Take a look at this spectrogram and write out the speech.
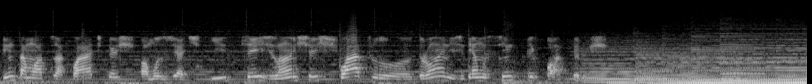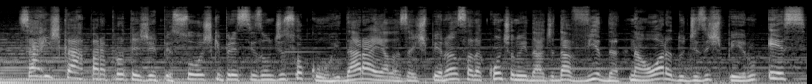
30 motos aquáticas, famoso jet ski, 6 lanchas, 4 drones e temos 5 helicópteros. Se arriscar para proteger pessoas que precisam de socorro e dar a elas a esperança da continuidade da vida na hora do desespero, esse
